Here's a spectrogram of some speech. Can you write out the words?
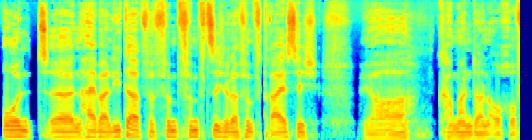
und äh, ein halber Liter für 5,50 oder 5,30, ja, kann man dann auch auf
